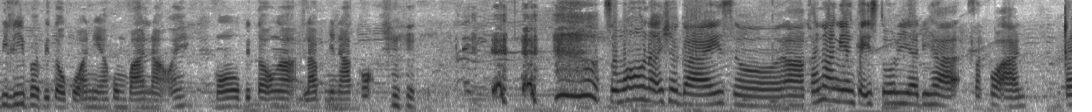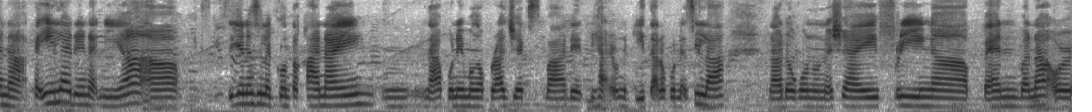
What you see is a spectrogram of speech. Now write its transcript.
Believe ba bitaw ko ani akong bana oy? Mo bitaw nga love niya nako. So mao na siya guys. So uh, kana ang iyang kaistorya diha sa kuan. Kana kaila din na niya. Ah, sige na sila kontakanay mm, na po na yung mga projects ba? Di, diha raw nakita ra po na sila. Na daw kuno na siya ay free nga pen ba na or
